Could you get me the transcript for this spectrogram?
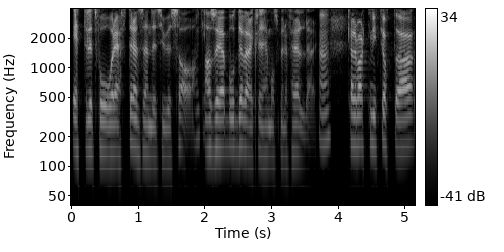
ett eller två år efter den sändes i USA. Okej. Alltså jag bodde verkligen hemma hos mina föräldrar. Ja. Kan det ha varit 98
